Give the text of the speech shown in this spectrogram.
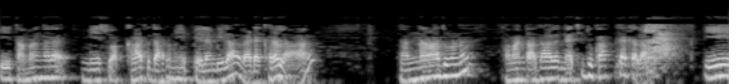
ඒ තමන් අර මේ ස්වකහාත ධර්මයේ පෙළඹිලා වැඩ කරලා නන්නාඳුන තමන්ට අදාළ නැති දුකක් දැකලා ඒ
